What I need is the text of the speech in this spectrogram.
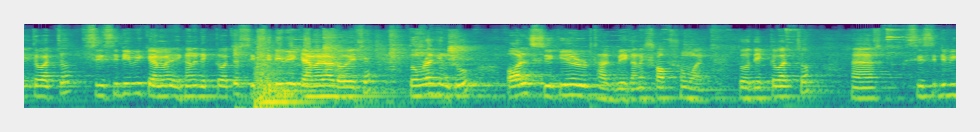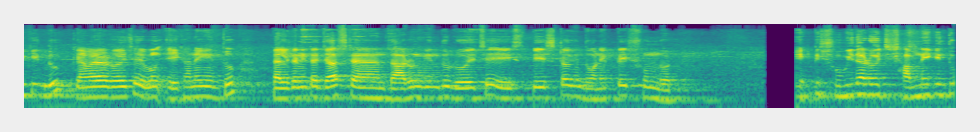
দেখতে পাচ্ছ? সিসিটিভি ক্যামেরা এখানে দেখতে পাচ্ছ সিসিটিভি ক্যামেরা রয়েছে। তোমরা কিন্তু অল সিকিউর থাকবে এখানে সব সময়। তো দেখতে পাচ্ছ সিসিটিভি কিন্তু ক্যামেরা রয়েছে এবং এখানে কিন্তু ব্যালকানিটা জাস্ট দারুণ কিন্তু রয়েছে। এই স্পেসটাও কিন্তু অনেকটাই সুন্দর। একটি সুবিধা রয়েছে, সামনেই কিন্তু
